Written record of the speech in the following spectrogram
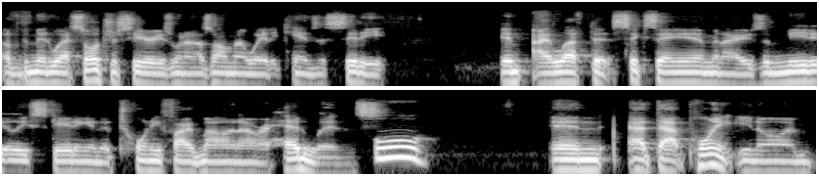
of the Midwest Ultra Series, when I was on my way to Kansas City, it, I left at 6 a.m. and I was immediately skating into 25 mile an hour headwinds. Ooh. And at that point, you know, I'm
